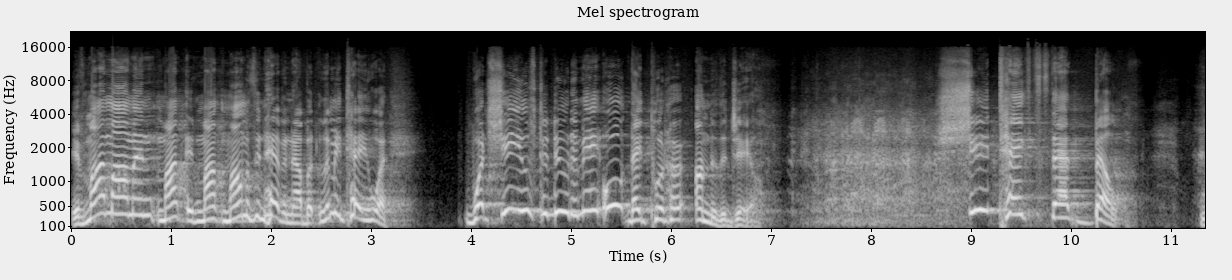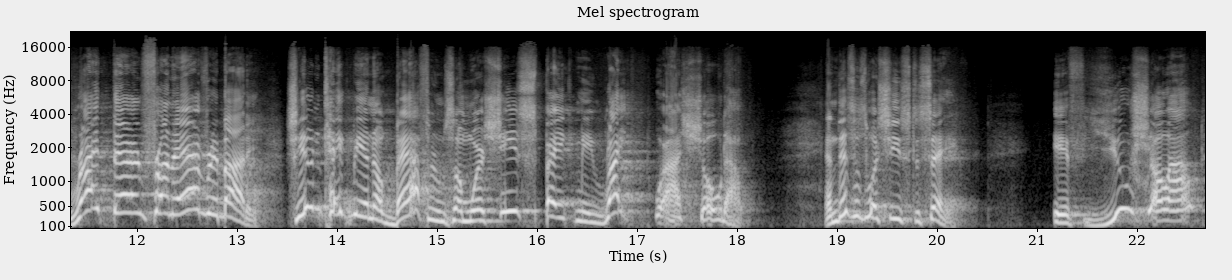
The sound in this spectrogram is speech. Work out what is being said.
If my mom in, my, if my mama's in heaven now, but let me tell you what, what she used to do to me, oh, they'd put her under the jail. she takes that belt right there in front of everybody. She didn't take me in a bathroom somewhere. She spanked me right where I showed out. And this is what she used to say if you show out,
